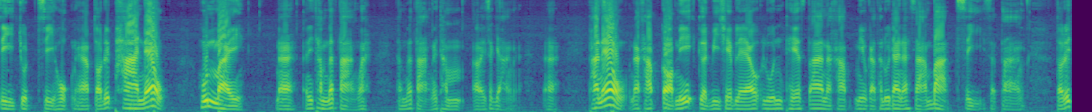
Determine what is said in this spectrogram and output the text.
4.46 นะครับ ต่อด้วยพาแนลหุ้นใหม่นะ อันนี้ทำหน้าต่างวะทำหน้าต่างหรือทำอะไรสักอย่างนะอะพาแนลนะครับ กรอบนี้เกิด V shape แล้วลุ้นเทสตานะครับ มีโอกาสทะลุได้นะ 3 บาท 4 สตางค์ต่อด้วย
